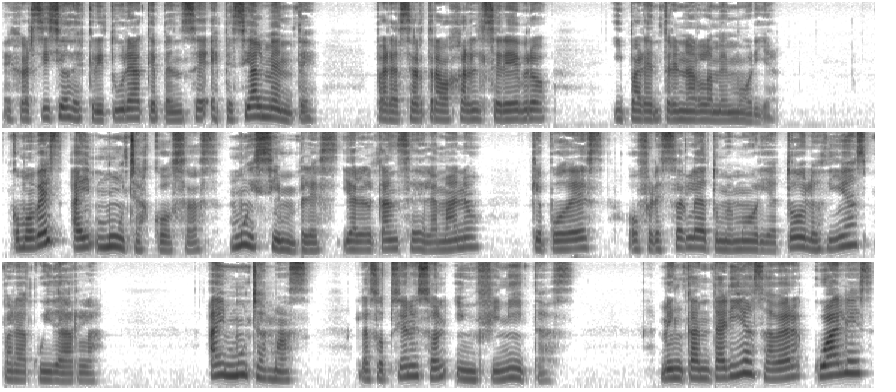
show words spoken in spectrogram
ejercicios de escritura que pensé especialmente para hacer trabajar el cerebro y para entrenar la memoria. Como ves, hay muchas cosas muy simples y al alcance de la mano que podés ofrecerle a tu memoria todos los días para cuidarla. Hay muchas más. Las opciones son infinitas. Me encantaría saber cuáles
